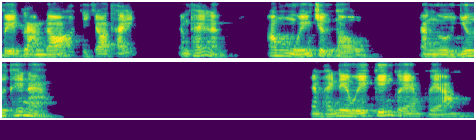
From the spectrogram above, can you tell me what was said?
việc làm đó thì cho thấy, em thấy là ông Nguyễn Trường Tộ là người như thế nào? Em hãy nêu ý kiến của em về ông.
